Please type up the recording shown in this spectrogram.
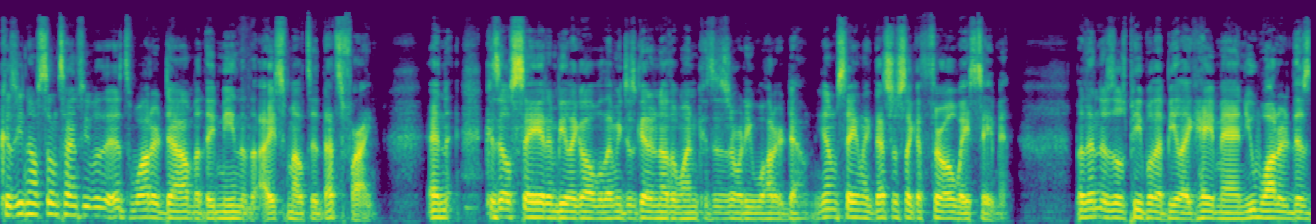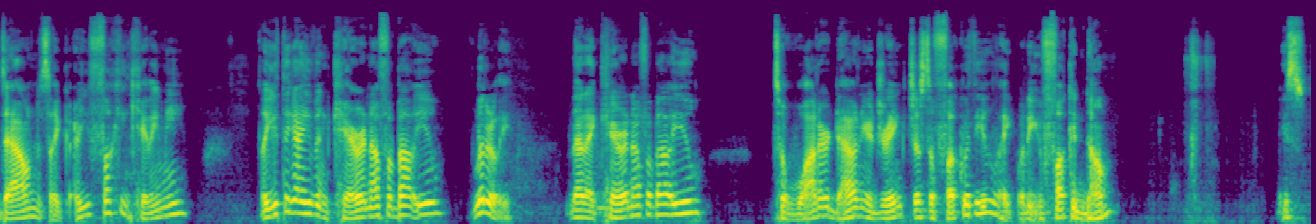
Because you know sometimes people it's watered down, but they mean that the ice melted. That's fine. And because they'll say it and be like, "Oh, well, let me just get another one because it's already watered down." You know what I'm saying? Like that's just like a throwaway statement. But then there's those people that be like, "Hey, man, you watered this down." It's like, are you fucking kidding me? Like you think I even care enough about you? Literally, that I care enough about you to water down your drink just to fuck with you? Like, what are you fucking dumb? It's,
